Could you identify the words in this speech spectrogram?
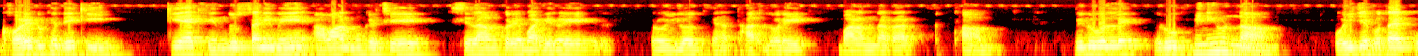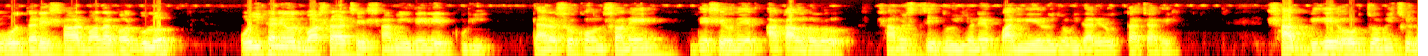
ঘরে ঢুকে দেখি কে এক হিন্দুস্তানি মেয়ে আমার মুখে চেয়ে সেলাম করে বাহির হয়ে রইল ধরে বারান্দাটার থাম। বিনু বললে, রুক্মিণী ওর নাম? ওই যে কোথায় কুয়োর ধারে সার বাঁধা ঘরগুলো, ওইখানে ওর বাসা আছে স্বামী রেলের কুলি তেরোশো কোন সনে দেশে ওদের আকাল হলো স্বামী স্ত্রী দুইজনে পালিয়ে এলো জমিদারের অত্যাচারে। সাত বিঘে ওর জমি ছিল।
